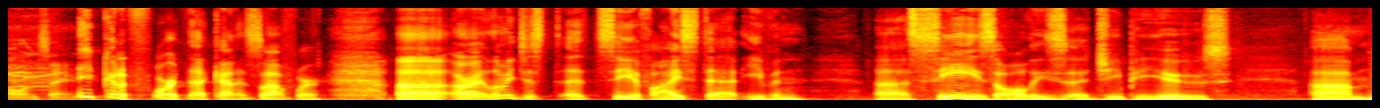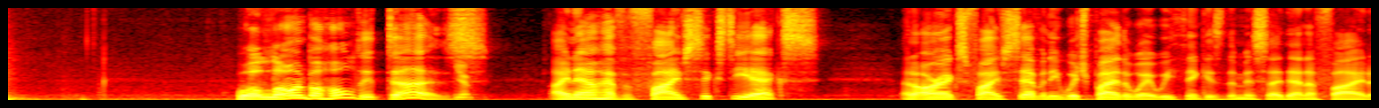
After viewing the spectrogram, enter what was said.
All I'm saying. you could afford that kind of software. Uh, all right, let me just uh, see if iStat even uh, sees all these uh, GPUs. Um, well, lo and behold, it does. Yep. I now have a 560X, an RX 570, which, by the way, we think is the misidentified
